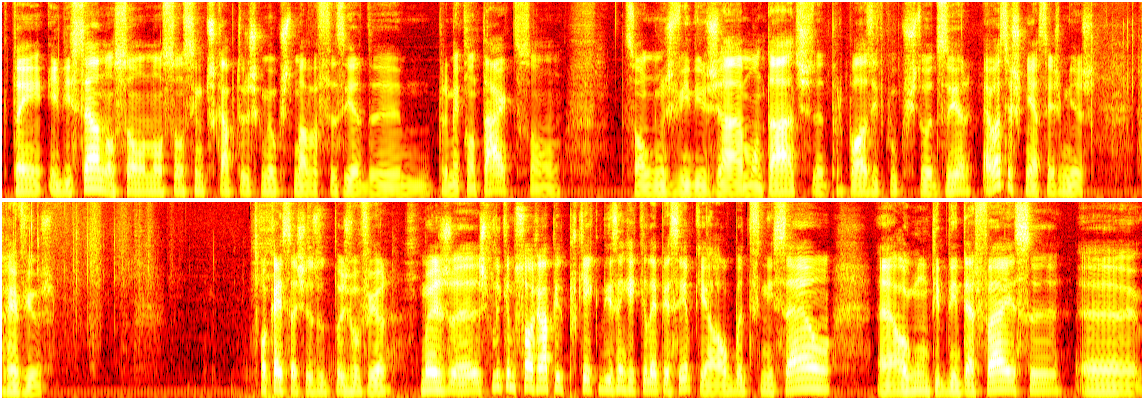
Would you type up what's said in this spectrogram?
que tem edição, não são, não são simples capturas como eu costumava fazer de primeiro contacto, são, são alguns vídeos já montados de propósito, com o que estou a dizer. É, vocês conhecem as minhas reviews. Ok, Seixas, eu depois vou ver. Mas uh, explica-me só rápido porque é que dizem que aquilo é PC, porque há alguma definição, uh, algum tipo de interface. Uh,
